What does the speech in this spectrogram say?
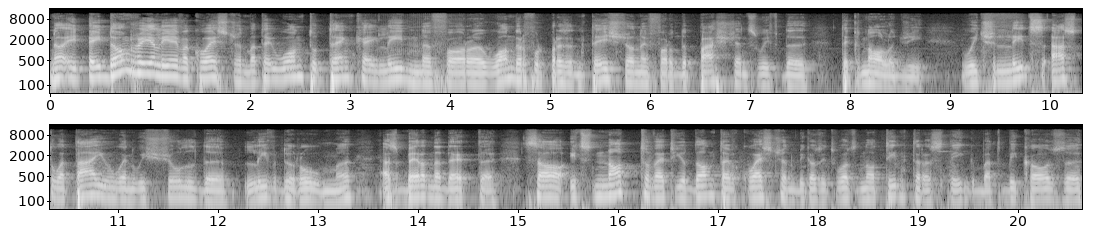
No, I, I don't really have a question, but I want to thank Eileen for a wonderful presentation and for the patience with the technology, which leads us to a time when we should uh, leave the room uh, as Bernadette. uh, so it's not that you don't have a question because it was not interesting, but because uh,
